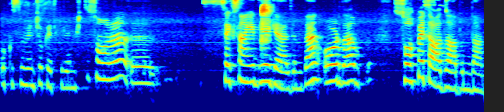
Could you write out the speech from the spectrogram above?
o kısmı beni çok etkilemişti. Sonra e, 87'ye geldim ben. Orada sohbet adabından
